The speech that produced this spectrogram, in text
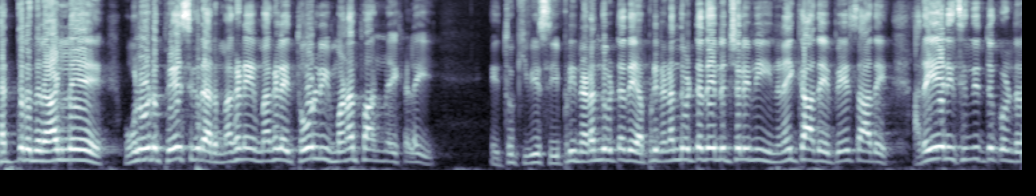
கத்திருந்த நாளிலே உங்களோடு பேசுகிறார் மகனே மகளை தோல்வி மனப்பான்மைகளை நீ தூக்கி வீசு. இப்படி நடந்து விட்டதே அப்படி நடந்து விட்டதே என்று சொல்லி நீ நினைக்காதே பேசாதே. அதையே நீ சிந்தித்துக் கொண்டு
